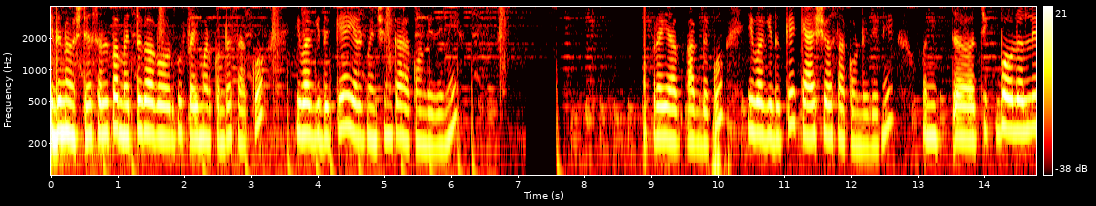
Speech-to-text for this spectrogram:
ಇದನ್ನು ಅಷ್ಟೇ, ಸ್ವಲ್ಪ ಮೆತ್ತಗಾಗೋವರೆಗೂ ಫ್ರೈ ಮಾಡಿಕೊಂಡ್ರೆ ಸಾಕು. ಇವಾಗ ಇದಕ್ಕೆ ಎರಡು ಮೆಣಸಿನ್ಕಾಯಿ ಹಾಕ್ಕೊಂಡಿದ್ದೀನಿ ಫ್ರೈ ಆಗಿ, ಆಗಬೇಕು. ಇವಾಗ ಇದಕ್ಕೆ ಕ್ಯಾಶ್ಯೂಸ್ ಹಾಕ್ಕೊಂಡಿದ್ದೀನಿ ಒಂದು ಚಿಕ್ಕ ಬೌಲಲ್ಲಿ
